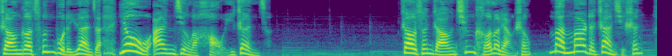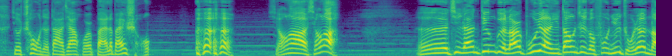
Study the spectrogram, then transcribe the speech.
整个村部的院子又安静了好一阵子。赵村长轻咳了两声，慢慢的站起身，就冲着大家伙摆了摆手：“行了，行了，呃，既然丁桂兰不愿意当这个妇女主任呢。”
